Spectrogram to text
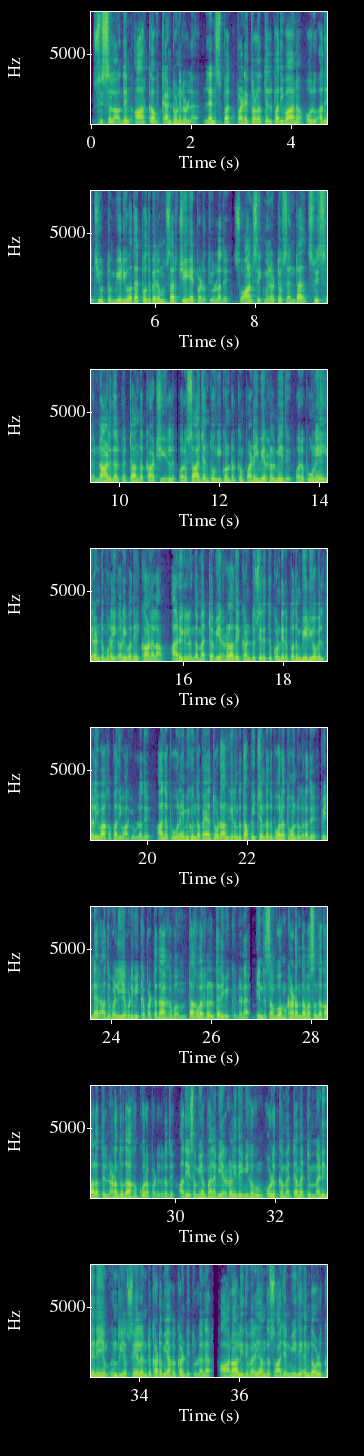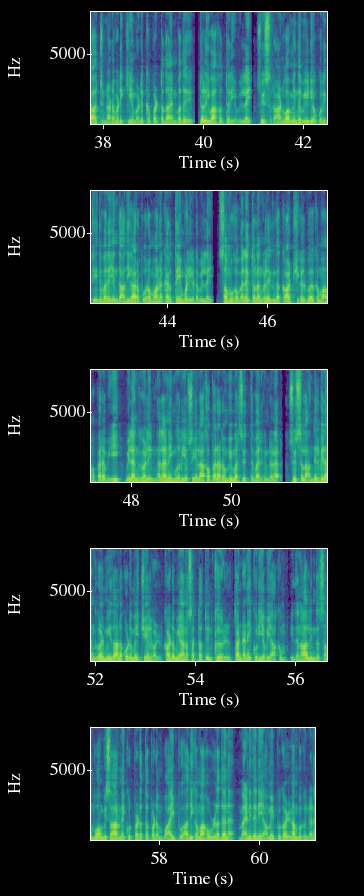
சுவிட்சர்லாந்தின் ஆர்காவ் கேண்டோனில் உள்ள லென்ஸ்பக் படைத்தளத்தில் பதிவான ஒரு அதிர்ச்சியூட்டும் வீடியோ தற்போது பெரும் சர்ச்சையை ஏற்படுத்தியுள்ளது. சுவான்சிக் மினிட்டோஸ் என்ற சுவிஸ் நாளிதழ் பெற்ற அந்த காட்சியில் ஒரு சாஜன் தூங்கிக் கொண்டிருக்கும் படை வீரர்கள் மீது ஒரு பூனையை இரண்டு முறை எறிவதை காணலாம். அருகில் இருந்த மற்ற வீரர்கள் அதை கண்டு சிரித்துக் கொண்டிருப்பதும் வீடியோவில் தெளிவாக பதிவாகியுள்ளது. அந்த பூனை மிகுந்த பயத்தோடு அங்கிருந்து தப்பிச் சென்றது போல தோன்றுகிறது. பின்னர் அது வெளியே விடுவிக்கப்பட்டதாகவும் தகவல்கள் தெரிவிக்கின்றன. இந்த சம்பவம் கடந்த வசந்த காலத்தில் நடந்ததாக கூறப்படுகிறது. இருந்தது அதே சமயம் பல வீரர்கள் இதை மிகவும் ஒழுக்கமற்ற மற்றும் மனிதநேயம் இன்றிய செயல் என்று கடுமையாக கண்டித்துள்ளனர். ஆனால் இதுவரை அந்த சாஜன் மீது எந்த ஒழுக்காற்று நடவடிக்கையும் எடுக்கப்பட்டதா என்பது தெளிவாக தெரியவில்லை. சுவிஸ் ராணுவம் இந்த வீடியோ குறித்து இதுவரை எந்த அதிகாரப்பூர்வமான கருத்தையும் வெளியிடவில்லை. சமூக வலைதளங்களில் இந்த காட்சிகள் வேகமாக பரவி விலங்குகளின் நலனை மீறிய செயலாக பலரும் விமர்சித்து வருகின்றனர். சுவிட்சர்லாந்தில் விலங்குகள் மீதான கொடுமைச் செயல்கள் கடுமையான சட்டத்தின் கீழ் தண்டனைக்குரியவையாகும். இதனால் இந்த சம்பவம் விசாரணைக்குட்படுத்தப்படும் வாய்ப்பு அதிகமாக உள்ளதென மனித மனிதநேய அமைப்புகள் நம்புகின்றன.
